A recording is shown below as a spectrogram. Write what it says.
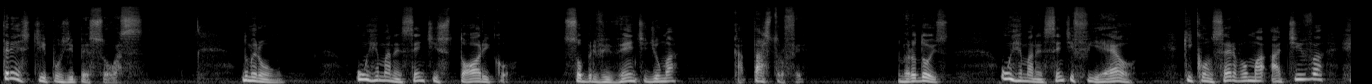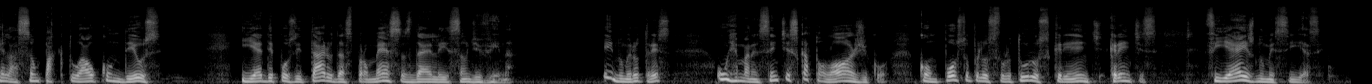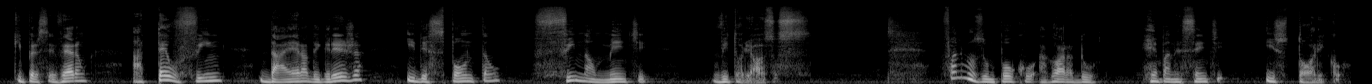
três tipos de pessoas. Número um, um remanescente histórico, sobrevivente de uma catástrofe. Número dois, um remanescente fiel que conserva uma ativa relação pactual com Deus e é depositário das promessas da eleição divina. E número 3, um remanescente escatológico, composto pelos futuros crentes fiéis no Messias, que perseveram até o fim da era da igreja e despontam finalmente vitoriosos. Falemos um pouco agora do remanescente histórico.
